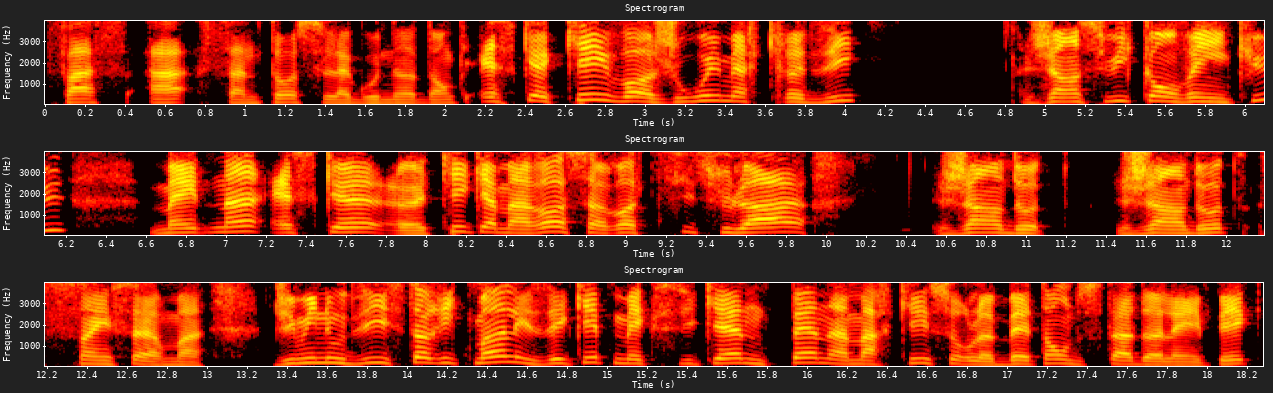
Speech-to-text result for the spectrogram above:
face à Santos Laguna. Donc, est-ce que Kay va jouer mercredi? J'en suis convaincu. Maintenant, est-ce que euh, Kay Camara sera titulaire? J'en doute. J'en doute sincèrement. Jimmy nous dit historiquement, les équipes mexicaines peinent à marquer sur le béton du stade olympique.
